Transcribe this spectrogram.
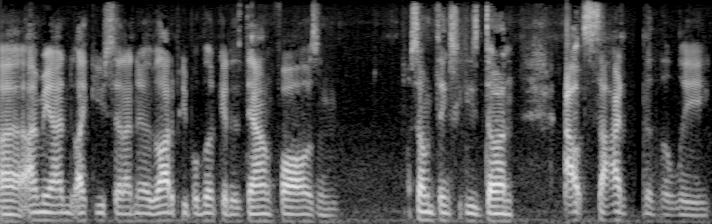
uh, I mean, I, like you said, I know a lot of people look at his downfalls and some things he's done outside of the league.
